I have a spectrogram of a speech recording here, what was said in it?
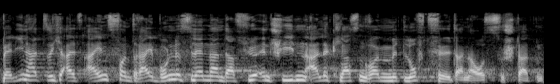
Berlin hat sich als eins von drei Bundesländern dafür entschieden, alle Klassenräume mit Luftfiltern auszustatten.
